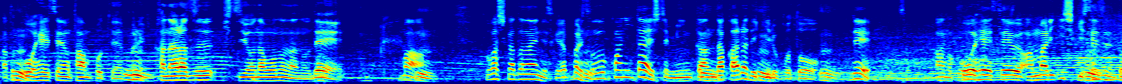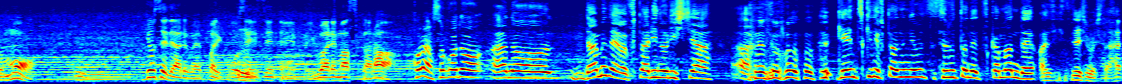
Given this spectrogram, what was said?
あと公平性の担保っていうのはやっぱり必ず必要なものなので、まあ、うん。そこは仕方ないんですけどやっぱりそこに対して民間だからできること、うん。うん。でそあの公平性をあんまり意識せずとも、行政であればやっぱり公正性ってやっぱ言われますから、これはそこの、あの、ダメだよ、二人乗りしちゃ、あの、原付で二人乗りするとね、捕まんだよ。あ、失礼しました。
